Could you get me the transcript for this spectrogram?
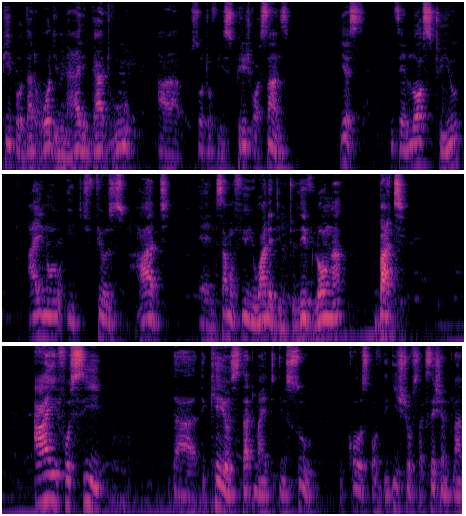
people that hold him in high regard, who are sort of his spiritual sons, yes, it's a loss to you. I know it feels hard, and some of you you wanted him to live longer, but I foresee the, the chaos that might ensue because of the issue of succession plan.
